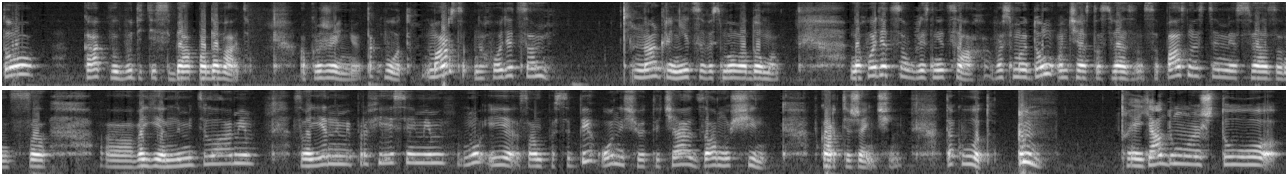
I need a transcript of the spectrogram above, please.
то, как вы будете себя подавать окружению. Так вот, Марс находится на границе восьмого дома. Находится в Близнецах. Восьмой дом, он часто связан с опасностями, связан с э, военными делами, с военными профессиями. Ну и сам по себе он еще отвечает за мужчин в карте женщин. Так вот, я думаю, что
